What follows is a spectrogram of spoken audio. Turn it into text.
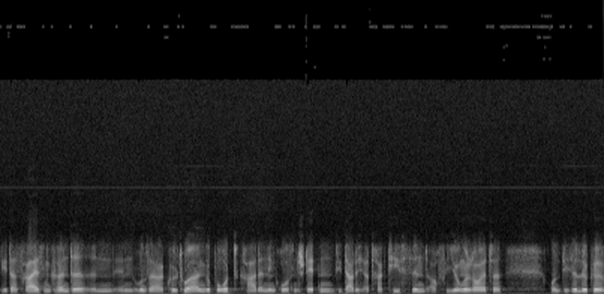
die das reißen könnte in, in unser Kulturangebot, gerade in den großen Städten, die dadurch attraktiv sind, auch für junge Leute. Und diese Lücke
